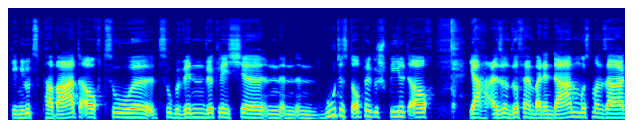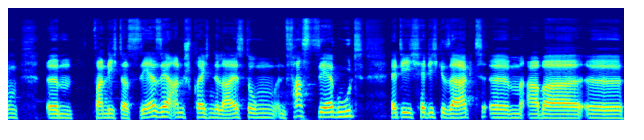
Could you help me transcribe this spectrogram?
gegen Lutz Pavard auch zu, äh, zu gewinnen. Wirklich äh, ein, ein, ein gutes Doppel gespielt auch. Ja, also insofern bei den Damen muss man sagen, ähm, fand ich das sehr, sehr ansprechende Leistungen, fast sehr gut, hätte ich, hätte ich gesagt. Ähm, aber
